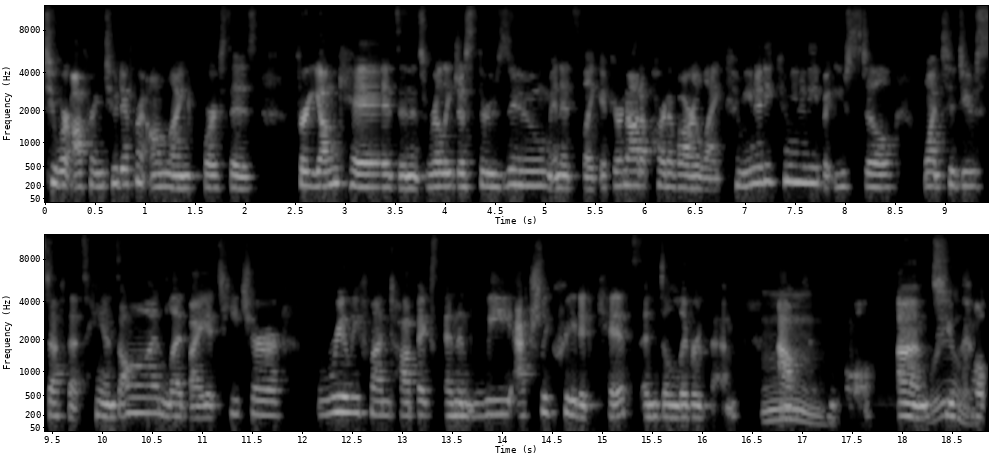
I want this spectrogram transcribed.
two. We're offering two different online courses for young kids, and it's really just through Zoom. And it's like if you're not a part of our like community community, but you still want to do stuff that's hands-on, led by a teacher, really fun topics and then we actually created kits and delivered them out to mm, people um, Really? to help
